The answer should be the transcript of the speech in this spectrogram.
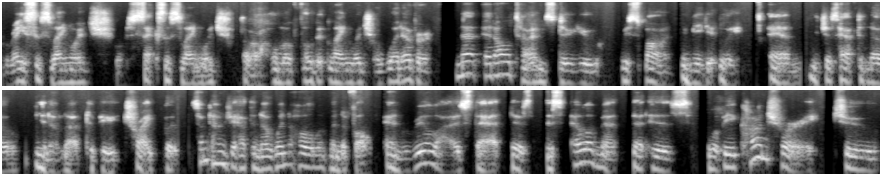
racist language or sexist language or homophobic language or whatever, not at all times do you respond immediately. And you just have to know, you know, not to be trite, but sometimes you have to know when to hold and when to fold and realize that there's this element that is will be contrary to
